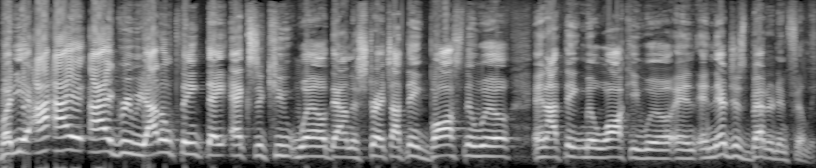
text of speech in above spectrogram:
But yeah, I, I I agree with you. I don't think they execute well down the stretch. I think Boston will and I think Milwaukee will and and they're just better than Philly.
